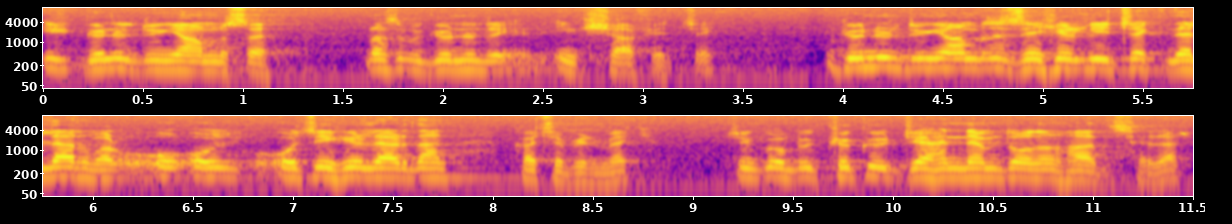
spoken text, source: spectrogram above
iş gönül dünyamızı nasıl bir gönül inkişaf edecek? Gönül dünyamızı zehirleyecek neler var? O, o, o zehirlerden kaçabilmek. Çünkü o bir kökü cehennemde olan hadiseler.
